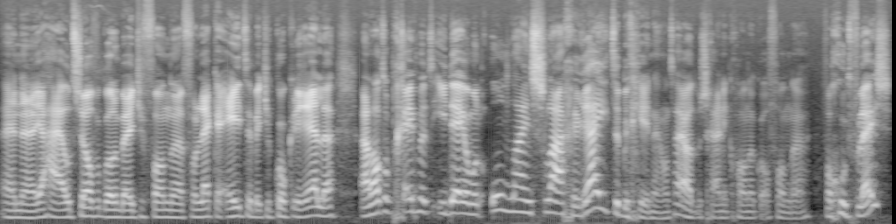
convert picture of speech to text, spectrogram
En eh, ja, hij houdt zelf ook wel een beetje van, eh, van lekker eten, een beetje kokkerellen. Hij had op een gegeven moment het idee om een online slagerij te beginnen. Want hij had waarschijnlijk gewoon ook wel van, eh, van goed vlees.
